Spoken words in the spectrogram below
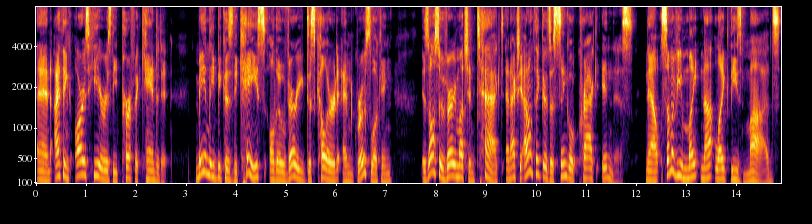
and I think ours here is the perfect candidate, mainly because the case, although very discolored and gross looking, is also very much intact, and actually, I don't think there's a single crack in this. Now, some of you might not like these mods,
